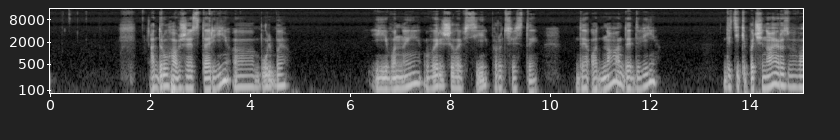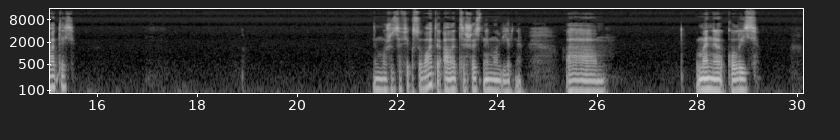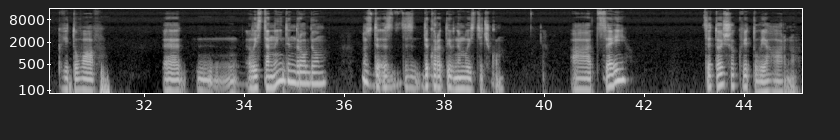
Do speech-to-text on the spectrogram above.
а друга вже старі е, бульби. І вони вирішили всі процвісти. Де одна, де дві, де тільки починає розвиватись. Не можу зафіксувати, але це щось неймовірне. А, в мене колись квітував е, листяний дендробіум, ну, з, з, з декоративним листячком. А цей це той, що квітує гарно.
